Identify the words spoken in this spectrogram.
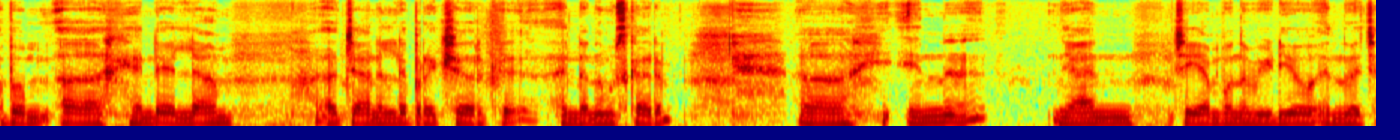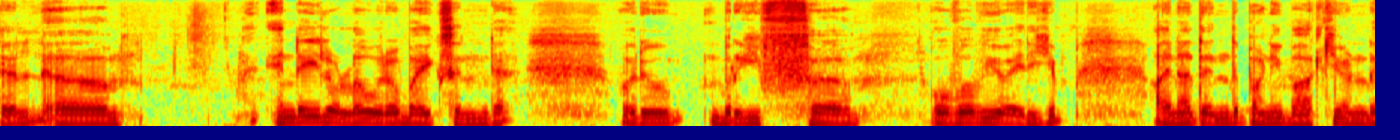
അപ്പം uh, എന്റെ എല്ലാം ചാനലിന്റെ പ്രേക്ഷകർക്ക് എന്റെ നമസ്കാരം uh, ഇന്ന് ഞാൻ ചെയ്യാൻ പോകുന്ന വീഡിയോ എന്ന് വെച്ചാൽ എന്റെ കയ്യിലുള്ള ഓരോ ബൈക്സിന്റെ ഒരു ബ്രീഫ് ഓവർവ്യൂ ആയിരിക്കും. അതിനകത്ത് എന്ത് പണി ബാക്കിയുണ്ട്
